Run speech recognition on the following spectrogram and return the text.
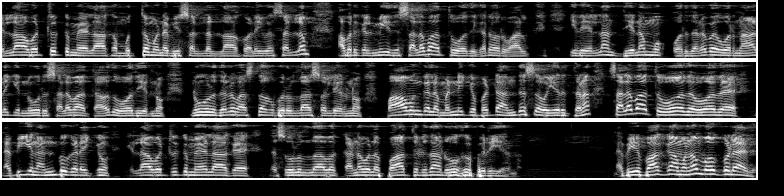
எல்லாவற்றுக்கும் மேலாக முத்தம நபி ஸல்லல்லாஹு அலைவ செல்லம் அவர்கள் மீது செலவாத்து ஓதுகிற ஒரு வாழ்க்கை. இதையெல்லாம் தினமும் ஒரு தடவை ஒரு நாளைக்கு நூறு செலவாத்தாவது ஓதிடணும் நூறு தடவை அஸ்தகுபுருல்லா சொல்லிடணும் பாவங்களை மன்னிக்கப்பட்டு அந்தஸ்தை உயர்த்தினா செலவாத்து ஓத ஓத நபியின் அன்பு கிடைக்கும். எல்லாவற்றுக்கும் மேலாக ரசூலுல்லாவை கனவுல பார்த்துட்டு தான் ரூஹு பிரியணும். நபியை பார்க்காமலாம் போகக்கூடாது.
